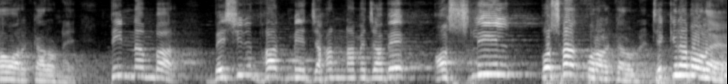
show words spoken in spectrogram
হওয়ার কারণে। তিন নাম্বার বেশিরভাগ মেয়ে জাহান নামে যাবে অশ্লীল পোশাক পরার কারণে ঠিক কিনা বলেন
